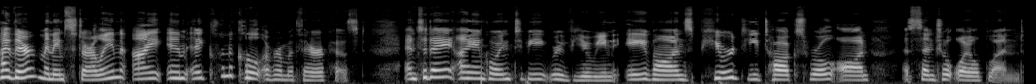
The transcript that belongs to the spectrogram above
Hi there, my name's Starling. I am a clinical aromatherapist, and today I am going to be reviewing Avon's Pure Detox Roll On Essential Oil Blend.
